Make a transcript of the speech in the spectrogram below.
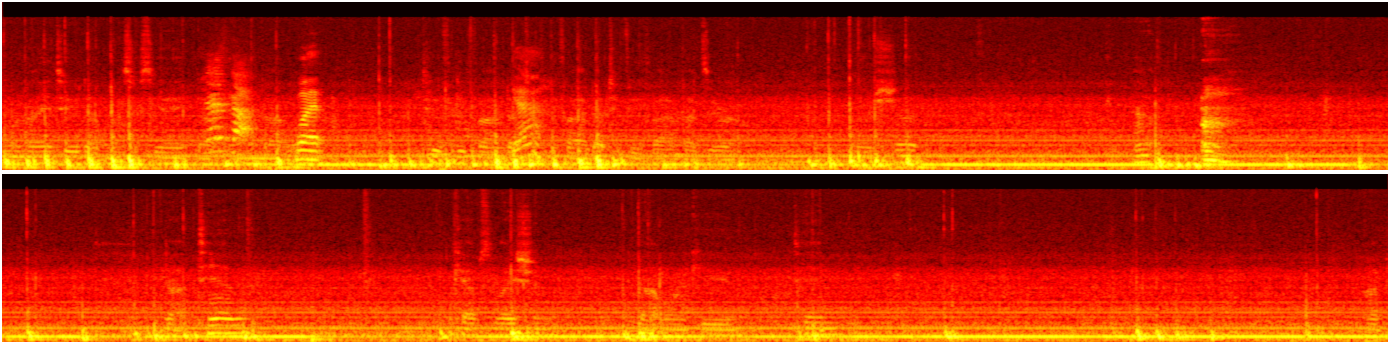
one ninety two dot one sixty eight dot one dot What? two fifty five dot Yeah. two fifty five dot two fifty five dot zero. Shut. dot ten encapsulation dot one q ten IP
